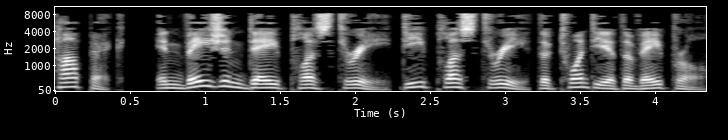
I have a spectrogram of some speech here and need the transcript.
Topic: Invasion Day plus 3, D plus 3, the 20th of April.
